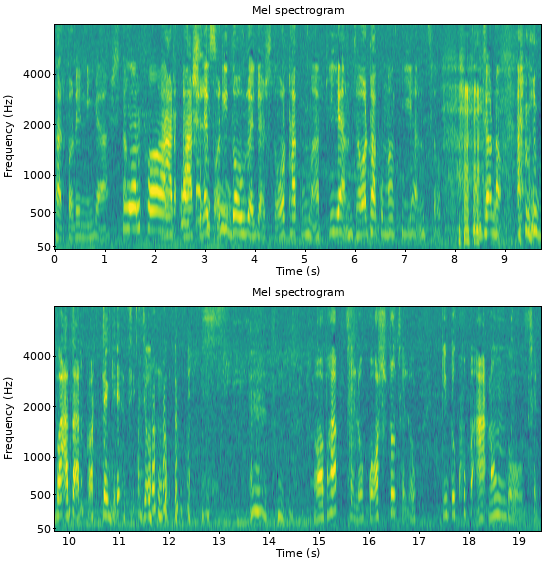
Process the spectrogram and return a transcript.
তারপরে নিয়ে আসতাম। আর আসলে। পরই দৌড়ে আসতো ও ঠাকুমা কি আনছ ও ঠাকুমা কি আনছো? যেন আমি বাজার করতে গেছি জঙ্গলে। অভাব ছিল কষ্ট ছিল কিন্তু খুব আনন্দ ছিল।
